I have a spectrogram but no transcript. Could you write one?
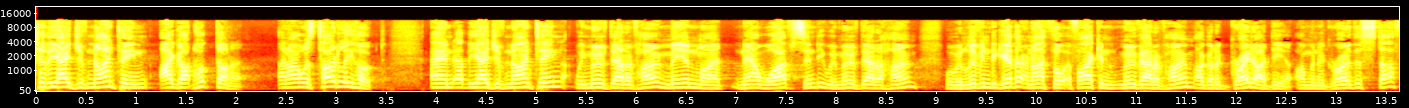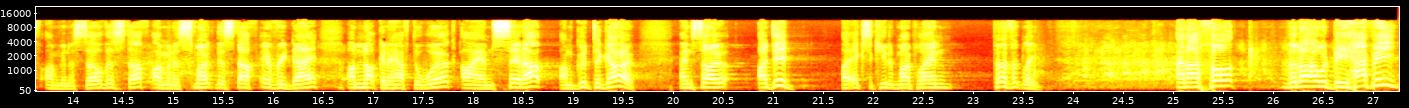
to the age of 19, I got hooked on it and I was totally hooked. And at the age of 19, we moved out of home. Me and my now wife, Cindy, we moved out of home. We were living together, and I thought if I can move out of home, I got a great idea. I'm going to grow this stuff. I'm going to sell this stuff. I'm going to smoke this stuff every day. I'm not going to have to work. I am set up. I'm good to go. And so I did. I executed my plan perfectly. and I thought that I would be happy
